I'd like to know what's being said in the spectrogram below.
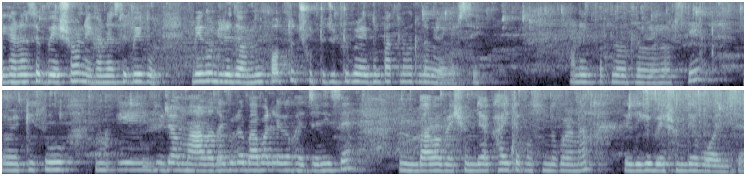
এখানে আছে বেসন এখানে আছে বেগুন। বেগুন দিয়ে দেওয়া আমি কত ছোট্ট ছোট্ট করে একদম পাতলা পাতলা করে কাটছি অনেক পাতলা পাতলা করে কাটছি তারপরে কিছু এই দুইটা মা আলাদা করে বাবার লেগে ভেজে নিছে। বাবা বেসন দিয়ে খাইতে পছন্দ করে না, এদিকে বেসন দিয়ে বয়ে দিছে।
